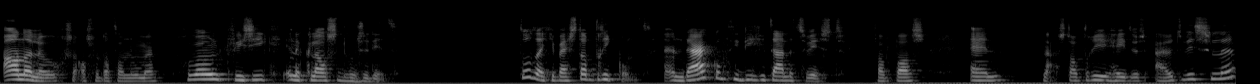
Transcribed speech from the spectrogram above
analoog, zoals we dat dan noemen. Gewoon fysiek in de klas doen ze dit. Totdat je bij stap 3 komt. En daar komt die digitale twist pas. En nou, stap 3 heet dus uitwisselen.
